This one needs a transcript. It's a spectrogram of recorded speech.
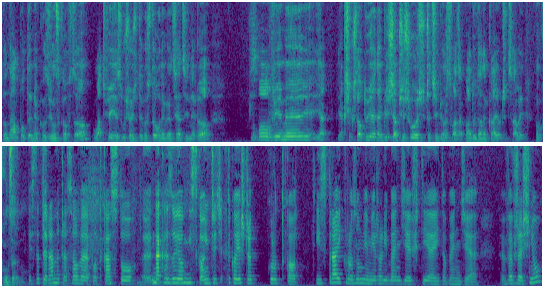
to nam potem jako związkowcom łatwiej jest usiąść do tego stołu negocjacyjnego, no bo wiemy, jak, jak się kształtuje najbliższa przyszłość przedsiębiorstwa, zakładu w danym kraju czy całej koncernu. Niestety ramy czasowe podcastu e, nakazują mi skończyć, tylko jeszcze krótko. I strajk rozumiem, jeżeli będzie w TA, to będzie we wrześniu,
